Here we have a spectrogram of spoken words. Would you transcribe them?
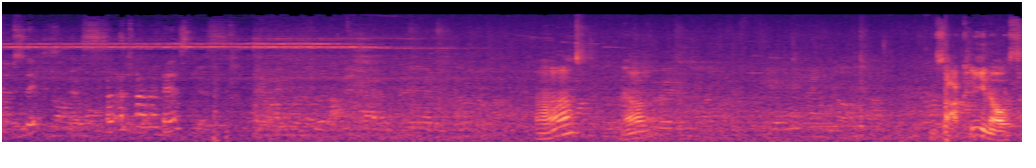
chopsticks, Yes. but I try my best. Yes. Aha. Ja. Sah clean aus.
